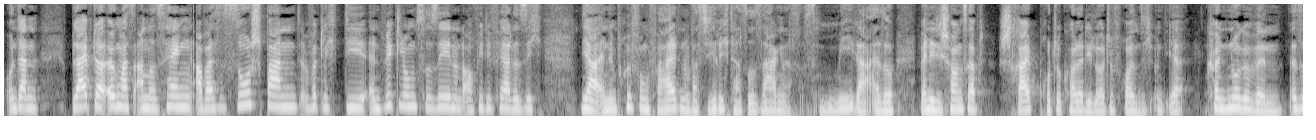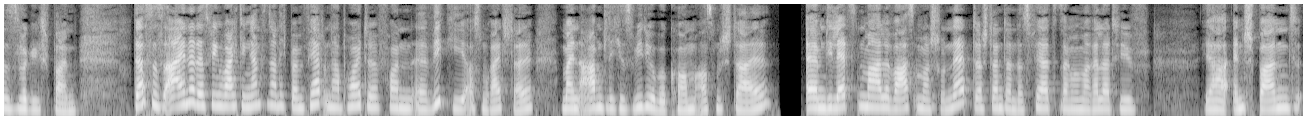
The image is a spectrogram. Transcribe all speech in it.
Und dann bleibt da irgendwas anderes hängen. Aber es ist so spannend, wirklich die Entwicklung zu sehen und auch wie die Pferde sich, ja, in den Prüfungen verhalten und was die Richter so sagen. Das ist mega. Also, wenn ihr die Chance habt, schreibt Protokolle, die Leute freuen sich und ihr könnt nur gewinnen. Es ist wirklich spannend. Das ist eine, deswegen war ich den ganzen Tag nicht beim Pferd und habe heute von äh, Vicky aus dem Reitstall mein abendliches Video bekommen aus dem Stall. Ähm, die letzten Male war es immer schon nett, da stand dann das Pferd, sagen wir mal, relativ ja, entspannt,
